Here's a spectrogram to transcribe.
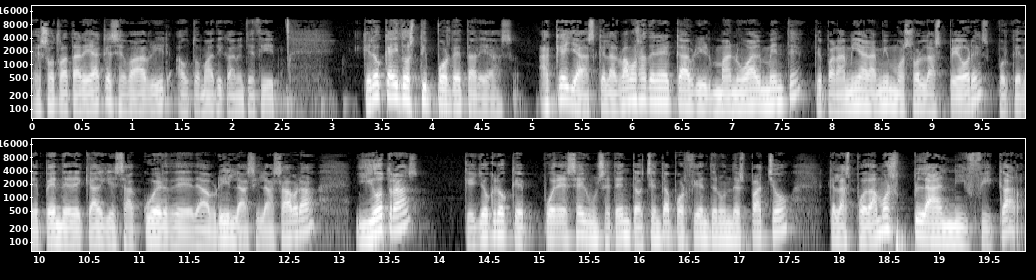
Es otra tarea que se va a abrir automáticamente. Es decir, Creo que hay dos tipos de tareas. Aquellas que las vamos a tener que abrir manualmente, que para mí ahora mismo son las peores, porque depende de que alguien se acuerde de abrirlas y las abra, y otras que yo creo que puede ser un 70-80% en un despacho, que las podamos planificar.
